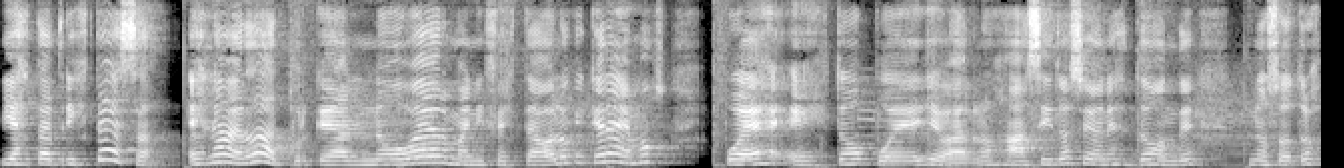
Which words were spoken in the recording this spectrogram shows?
y hasta tristeza. Es la verdad, porque al no ver manifestado lo que queremos, pues esto puede llevarnos a situaciones donde nosotros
